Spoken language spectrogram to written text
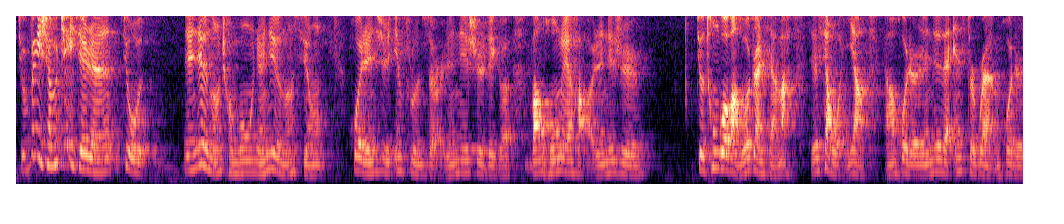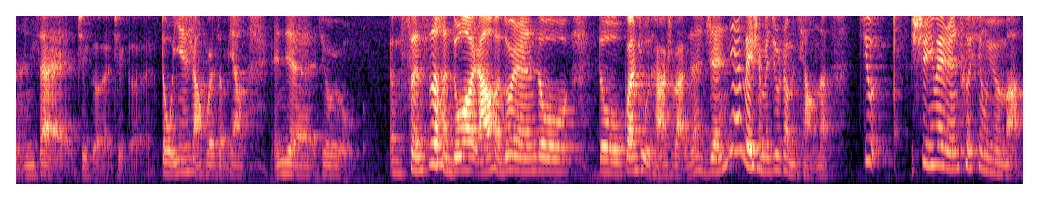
就为什么这些人就人家就能成功，人家就能行，或人家是 influencer，人家是这个网红也好，人家是。就通过网络赚钱嘛，就像我一样，然后或者人家在 Instagram，或者人在这个这个抖音上或者怎么样，人家就呃粉丝很多，然后很多人都都关注他，是吧？人人家为什么就这么强呢？就是因为人特幸运吗？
